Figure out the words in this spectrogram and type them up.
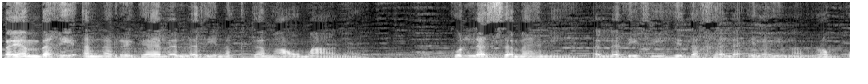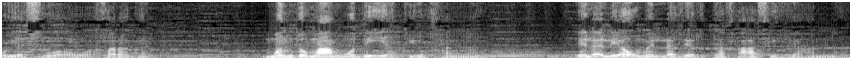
فينبغي أن الرجال الذين اجتمعوا معنا كل الزمان الذي فيه دخل إلينا الرب يسوع وخرج منذ معمودية يوحنا إلى اليوم الذي ارتفع فيه عنا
